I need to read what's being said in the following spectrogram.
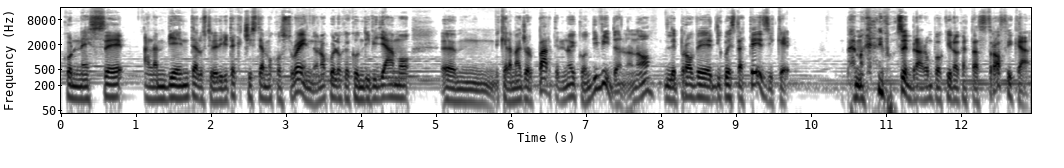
connesse all'ambiente, allo stile di vita che ci stiamo costruendo, no? quello che condividiamo, ehm, che la maggior parte di noi condividono, no? le prove di questa tesi che beh, magari può sembrare un pochino catastrofica,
